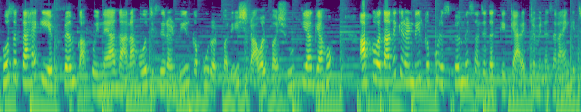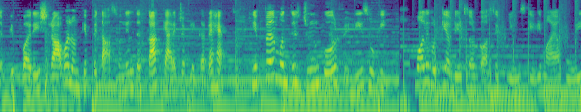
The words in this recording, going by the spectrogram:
हो सकता है कि ये फ़िल्म का कोई नया गाना हो, जिसे रणबीर कपूर और परेश रावल पर शूट किया गया हो। आपको बता दें कि रणबीर कपूर इस फ़िल्म में संजय दत्त के कैरेक्टर में नज़र आएँगे, जबकि परेश रावल उनके पिता सुनील दत्त का कैरेक्टर प्ले कर रहे हैं। ये फ़िल्म उनतीस जून को रिलीज़ होगी। बॉलीवुड की अपडेट्स और गॉसिप न्यूज़ के लिए माया पूरी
